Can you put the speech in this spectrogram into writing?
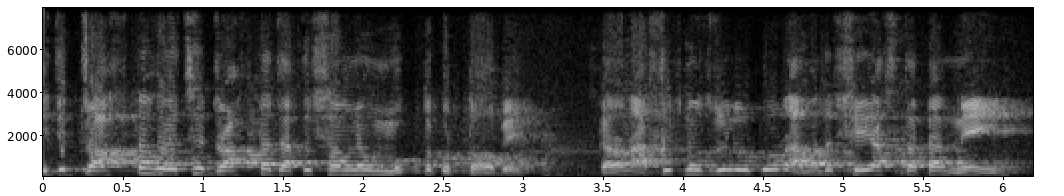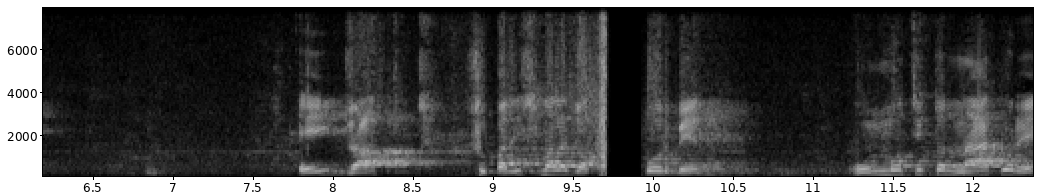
এই যে ড্রাফটটা হয়েছে ড্রাফটটা জাতির সামনে উন্মুক্ত করতে হবে। কারণ আসিফ নজরুলের উপর আমাদের সেই আস্থাটা নেই। এই ড্রাফট সুপারিশমালা যখন করবেন, উন্মোচিত না করে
